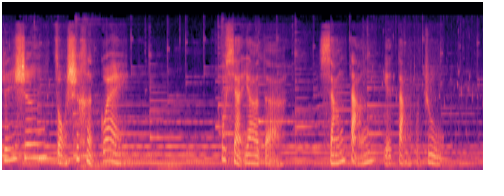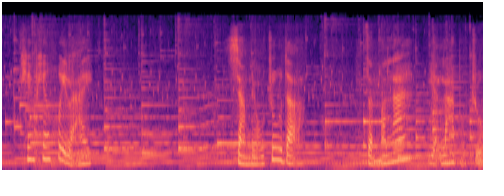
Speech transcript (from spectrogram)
人生总是很怪，不想要的，想挡也挡不住。偏偏会来，想留住的，怎么拉也拉不住，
